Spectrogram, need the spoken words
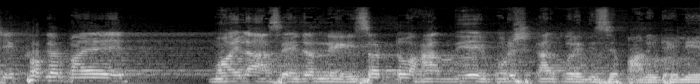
শিক্ষকের পায়ে ময়লা আছে এই জন্য ছোট্ট হাত দিয়ে পরিষ্কার করে দিচ্ছে পানি ঢেলে।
